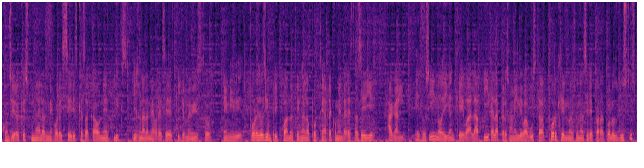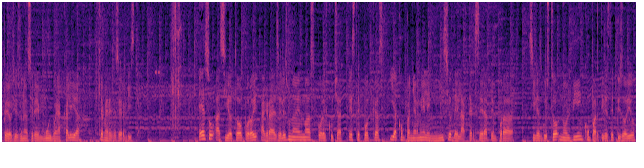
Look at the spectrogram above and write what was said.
considero que es una de las mejores series que ha sacado Netflix y es una de las mejores series que yo me he visto en mi vida. Por eso siempre y cuando tengan la oportunidad de recomendar esta serie, háganlo. Eso sí, no digan que va a la fija a la persona y le va a gustar porque no es una serie para todos los gustos, pero sí es una serie de muy buena calidad que merece ser vista. Eso ha sido todo por hoy. Agradecerles una vez más por escuchar este podcast y acompañarme en el inicio de la tercera temporada. Si les gustó, no olviden compartir este episodio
